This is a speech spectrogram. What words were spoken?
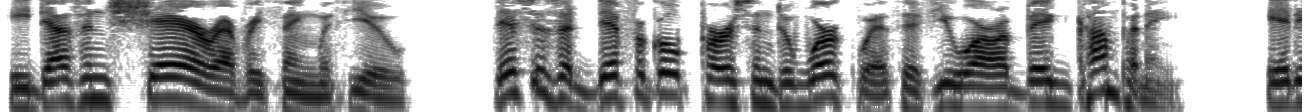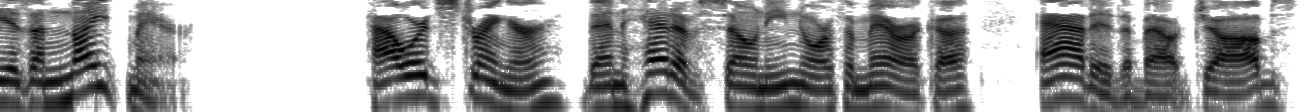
he doesn't share everything with you. This is a difficult person to work with if you are a big company. It is a nightmare. Howard Stringer, then head of Sony North America, added about jobs.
